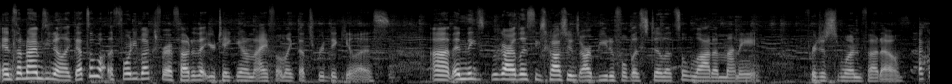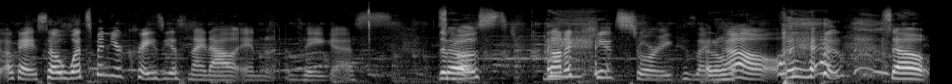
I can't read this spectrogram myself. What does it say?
and sometimes, you know, like that's a lot, 40 bucks for a photo that you're taking on an iPhone, like that's ridiculous. Um, and these, regardless, these costumes are beautiful, but still, that's a lot of money for just one photo. Ok- Okay, so what's been your craziest night out in Vegas? The So- most, not a cute story, because I, I don't know. So,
